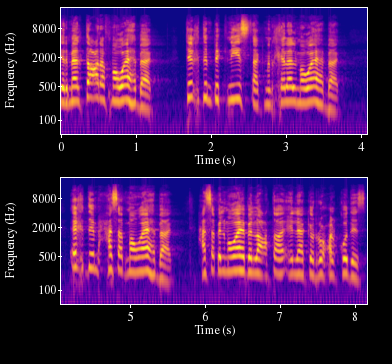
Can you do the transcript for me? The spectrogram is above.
كرمال تعرف مواهبك تخدم بكنيستك من خلال مواهبك. اخدم حسب مواهبك حسب المواهب اللي اعطاها لك الروح القدس.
